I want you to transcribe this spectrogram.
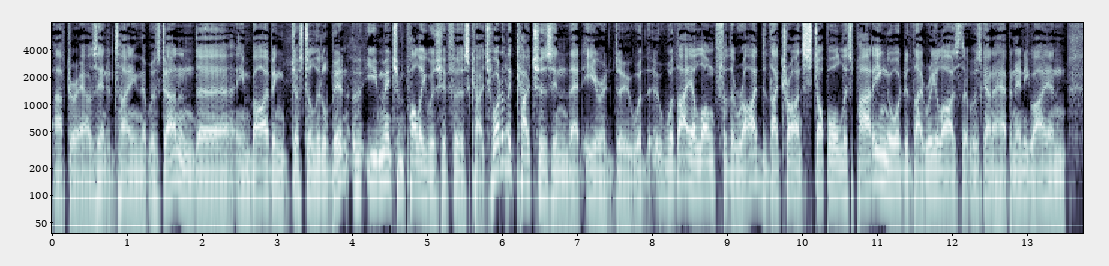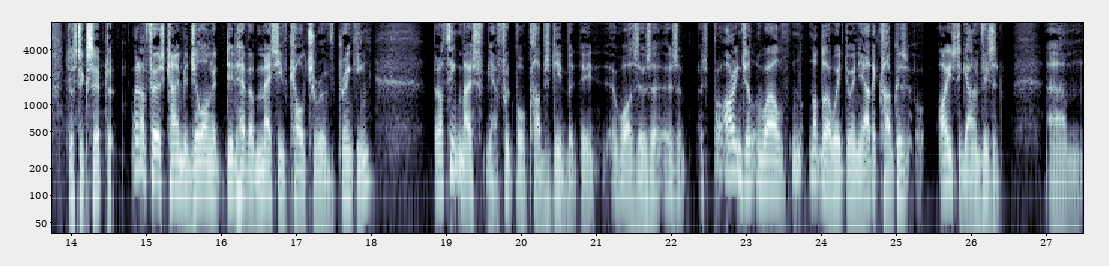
after hours entertaining that was done and uh, imbibing just a little bit? You mentioned Polly was your first coach. What did the coaches in that era do? Were, were they along for the ride? Did they try and stop all this partying or did they realise that it was going to happen anyway and just accept it? When I first came to Geelong, it did have a massive culture of drinking. But I think most you know, football clubs did, but it, it was. It was a. It was a it's, I enjoy, well, not that I went to any other club because I used to go and visit um,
